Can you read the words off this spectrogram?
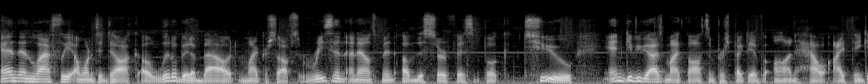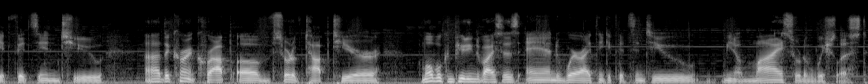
And then lastly, I wanted to talk a little bit about Microsoft's recent announcement of the Surface Book 2 and give you guys my thoughts and perspective on how I think it fits into uh, the current crop of sort of top tier mobile computing devices and where I think it fits into, you know, my sort of wish list.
